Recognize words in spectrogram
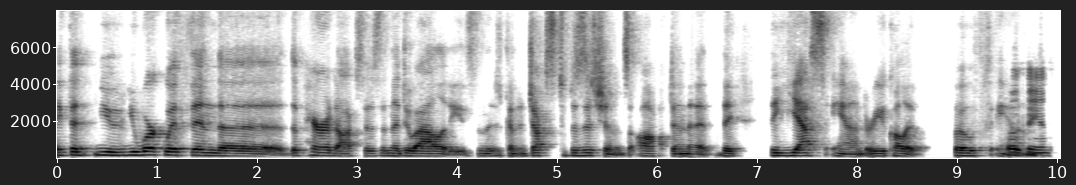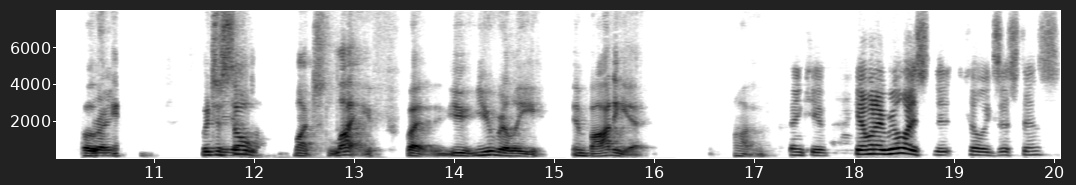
Like that you you work within the the paradoxes and the dualities, and there's kind of juxtapositions often that the the yes and, or you call it both and both and both right. and, which is yeah. so much life but you you really embody it um, thank you yeah when i realized that coexistence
